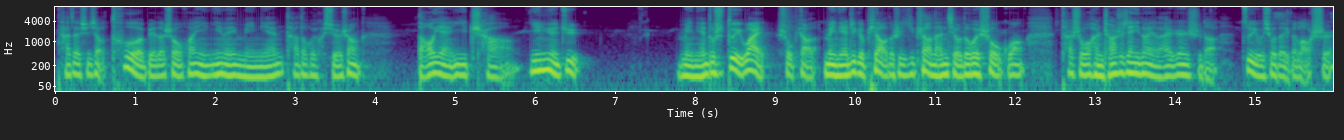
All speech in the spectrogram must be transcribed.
他在学校特别的受欢迎，因为每年他都会和学生导演一场音乐剧。每年都是对外售票的，每年这个票都是一票难求，都会售光。他是我很长时间一段以来认识的最优秀的一个老师，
